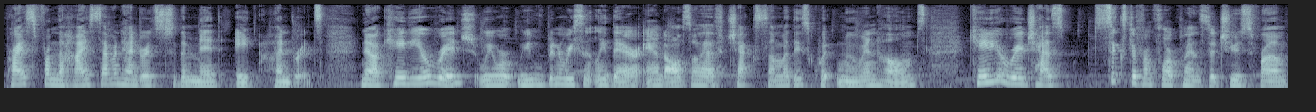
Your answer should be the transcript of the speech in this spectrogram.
priced from the high 700s to the mid 800s. Now, Acadia Ridge, we were we've been recently there and also have checked some of these quick move-in homes. Acadia Ridge has six different floor plans to choose from.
